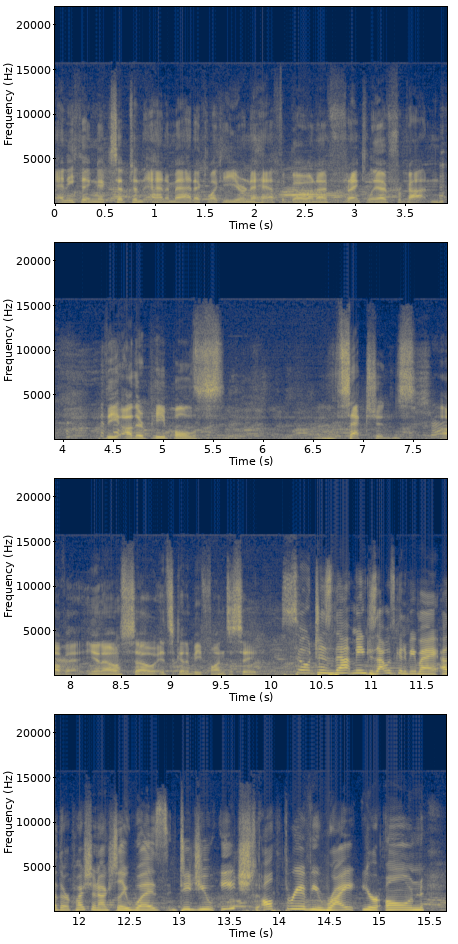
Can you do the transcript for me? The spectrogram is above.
anything except an animatic like a year and a half ago, and I frankly I've forgotten the other people's sections of it. You know, so it's going to be fun to see. So, does that mean, because that was going to be my other question actually, was did you each, all three of you, write your own met,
